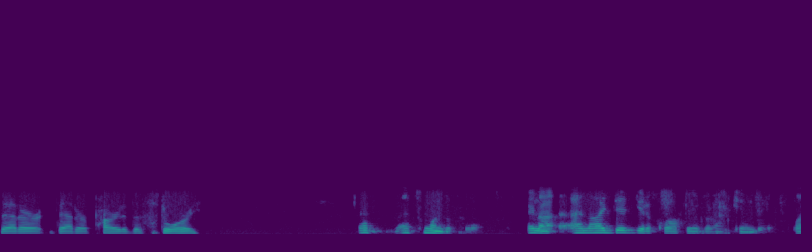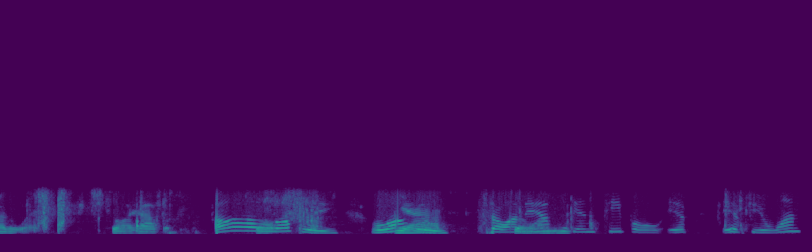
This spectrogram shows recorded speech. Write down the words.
that are that are part of the story. That's that's wonderful, and I and I did get a copy of it on Kindle, by the way, so I have it. Oh, so, lovely, lovely. Yeah. So I'm so asking I'm... people if if you want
